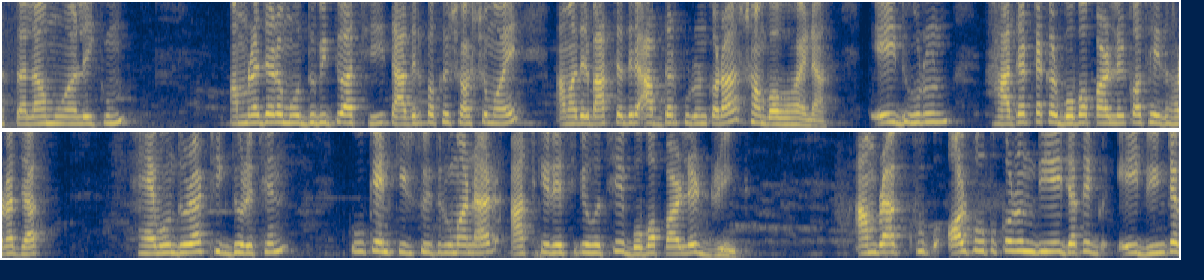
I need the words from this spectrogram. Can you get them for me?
আসসালামু আলাইকুম। আমরা যারা মধ্যবিত্ত আছি, তাদের পক্ষে সবসময় আমাদের বাচ্চাদের আবদার পূরণ করা সম্ভব হয় না। এই ধরুন, হাজার টাকার বোবা পার্লের কথাই ধরা যাক। হ্যাঁ বন্ধুরা, ঠিক ধরেছেন। কুক অ্যান্ড কিডস উইথ রুমানার আজকের রেসিপি হচ্ছে বোবা পার্লের ড্রিঙ্ক আমরা খুব অল্প উপকরণ দিয়ে যাতে এই ড্রিঙ্কটা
